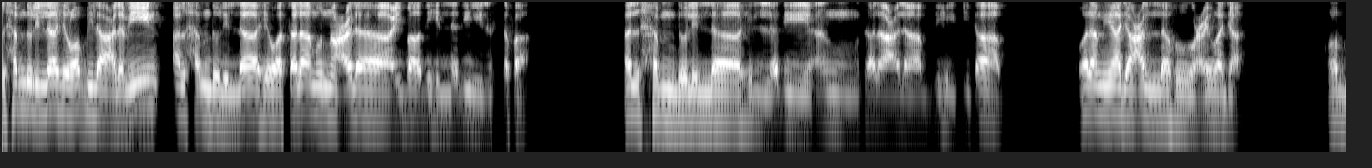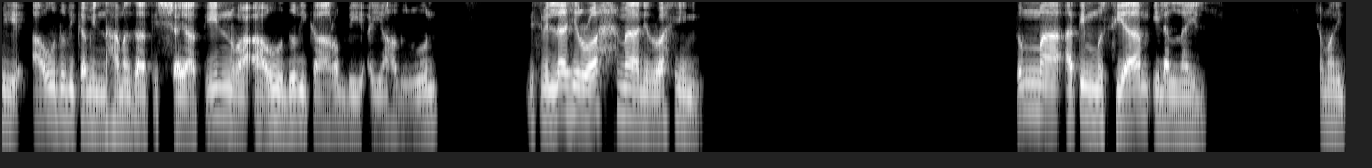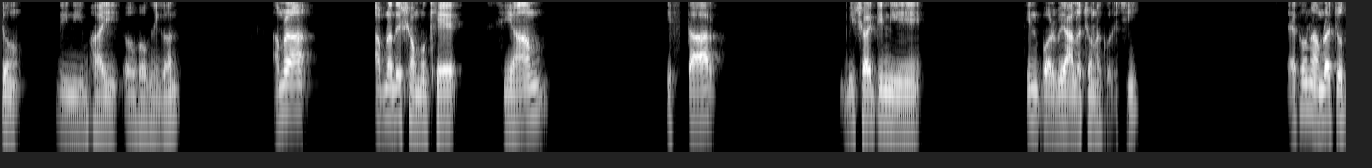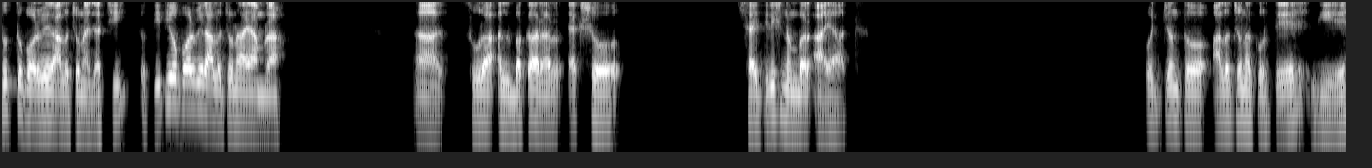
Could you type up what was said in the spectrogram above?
الحمد لله رب العالمين الحمد لله وسلام على عباده الذين اصطفى. الحمد لله الذي أنزل على عبده الكتاب ولم يجعل له عوجا. ربي أعوذ بك من همزات الشياطين وأعوذ بك ربي أن يحضرون. বিসমিল্লাহির রহমানির রহিম তুম্মা আতিমুসিয়াম ইলাল্লাইল। সম্মানিত দিনী ভাই ও ভগ্নীগণ, আমরা আপনাদের সম্মুখে সিয়াম, ইফতার বিষয়টি নিয়ে তিন পর্বে আলোচনা করেছি। এখন আমরা চতুর্থ পর্বের আলোচনায় যাচ্ছি। তো তৃতীয় পর্বের আলোচনায় আমরা সুরা আল বাকার একশো সাঁত্রিশ নম্বর আয়াত পর্যন্ত আলোচনা করতে গিয়ে,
